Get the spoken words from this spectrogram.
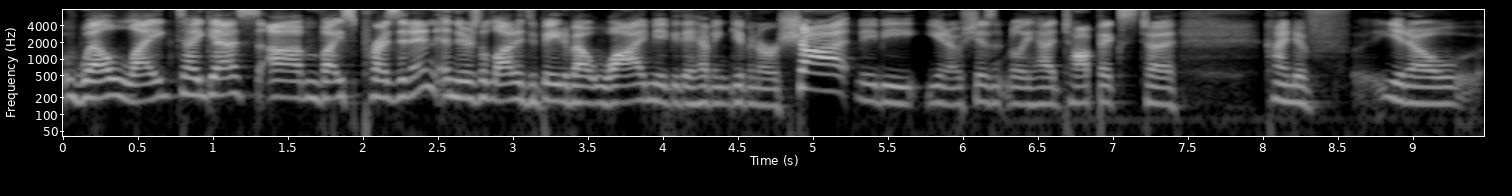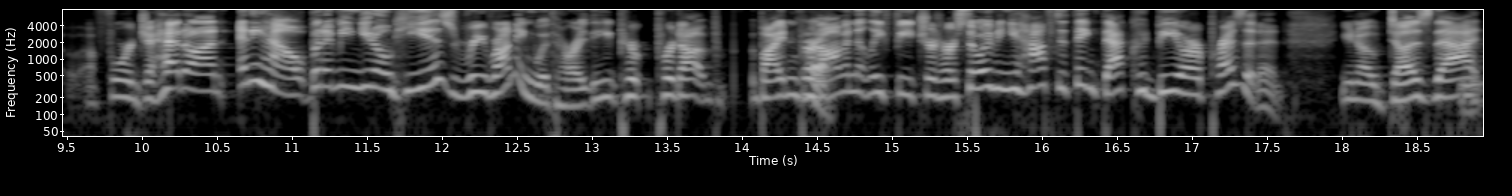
well liked, I guess, um, vice president. And there's a lot of debate about why. Maybe they haven't given her a shot. Maybe, you know, she hasn't really had topics to kind of, you know, forge ahead on. Anyhow, but I mean, you know, he is rerunning with her. He pre- Biden predominantly featured her. So, I mean, you have to think that could be our president. You know, does that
